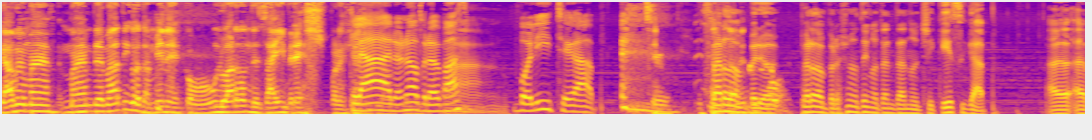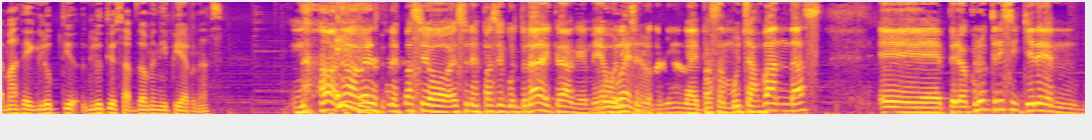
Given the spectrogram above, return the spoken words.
Gap es más, más emblemático, también es como un lugar donde ya hay Bresh, por ejemplo. Claro, no, pero además Ah, boliche Gap. Sí, perdón, pero, perdón, pero yo no tengo tanta noche. ¿Qué es GAP? Además de glúteo- glúteos, abdomen y piernas. No, no, a ver, es un espacio, es un espacio cultural, claro que medio boliche, bueno. pero también ahí pasan muchas bandas. Eh, pero Club Trisi quiere mm,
